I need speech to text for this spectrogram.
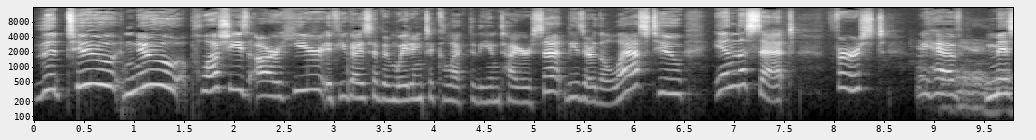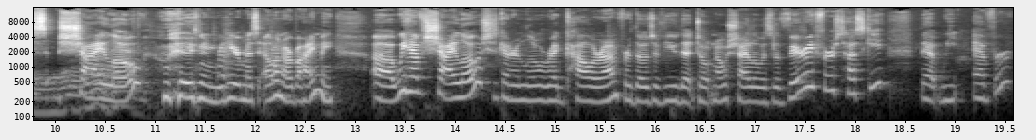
The two new plushies are here. If you guys have been waiting to collect the entire set, these are the last two in the set. First, we have Miss Shiloh, we hear Miss Eleanor behind me. Uh, we have Shiloh. She's got her little red collar on. For those of you that don't know, Shiloh was the very first husky that we ever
